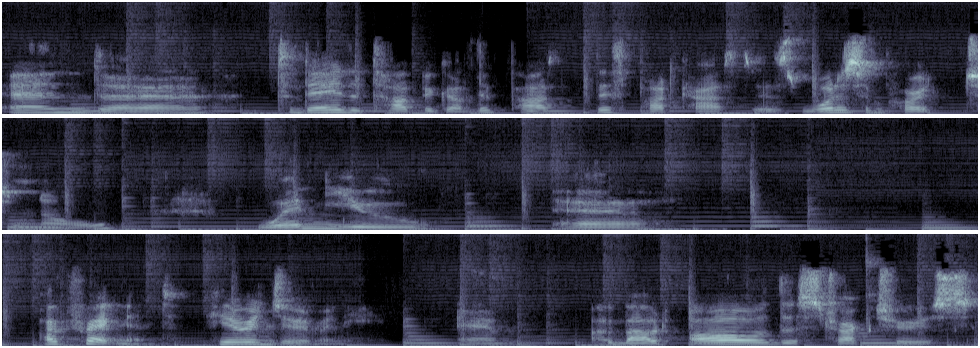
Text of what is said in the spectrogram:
And uh, Today, the topic of pod, this podcast is what is important to know when you uh, are pregnant here in Germany, um, about all the structures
